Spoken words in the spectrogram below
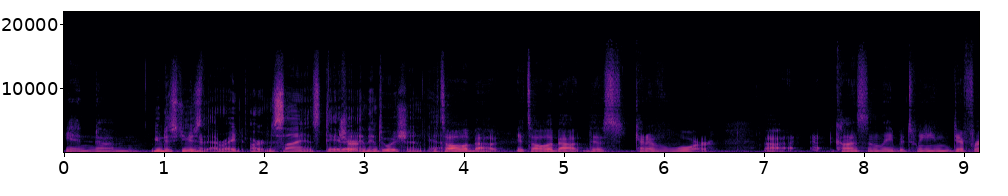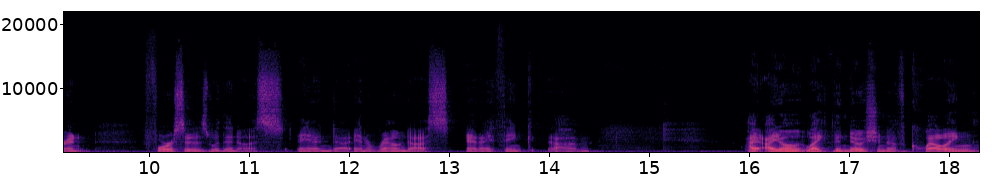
In um, You just use that, right? Art and science, data Sure. and intuition. Yeah. it's all about it's all about this kind of war, uh, constantly between different forces within us and uh, and around us. And I think um, I, I don't like the notion of quelling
